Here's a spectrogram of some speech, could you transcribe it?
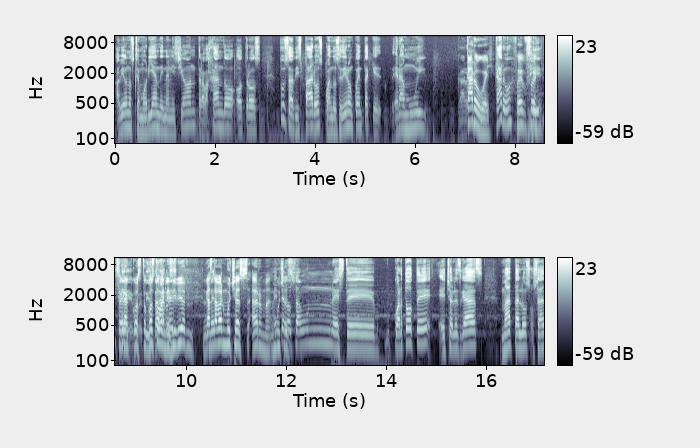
Había unos que se morían de inanición trabajando, otros pues a disparos cuando se dieron cuenta que era muy Caro, güey. caro. Fue, fue, Sí, fue- era costo, dispararles, costo-beneficio. Gastaban muchas armas, Mételos muchas... a un este cuartote, échales gas, mátalos, o sea,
